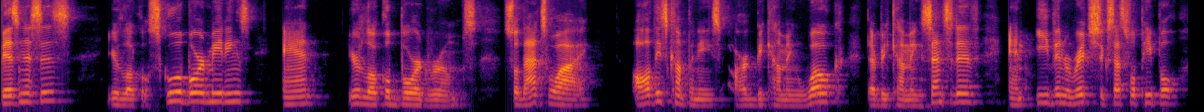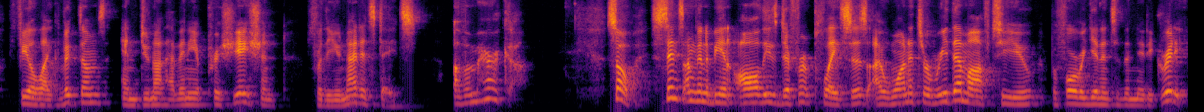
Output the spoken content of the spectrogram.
businesses, your local school board meetings, and your local boardrooms. So that's why all these companies are becoming woke, they're becoming sensitive, and even rich, successful people feel like victims and do not have any appreciation for the United States of America. So, since I'm going to be in all these different places, I wanted to read them off to you before we get into the nitty gritty.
